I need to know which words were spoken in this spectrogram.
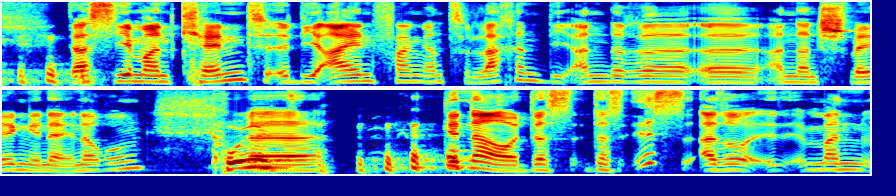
das jemand kennt. Äh, Die einen fangen an zu lachen, die andere, äh, anderen schwelgen in Erinnerung. Kult. Äh, genau, das, das ist, also man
